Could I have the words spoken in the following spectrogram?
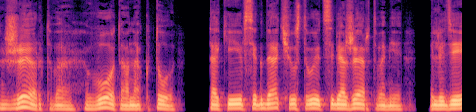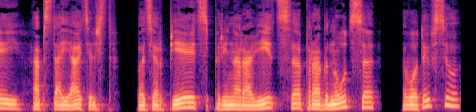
Жертва, вот она кто. Такие всегда чувствуют себя жертвами людей, обстоятельств. Потерпеть, приноровиться, прогнуться вот и все,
